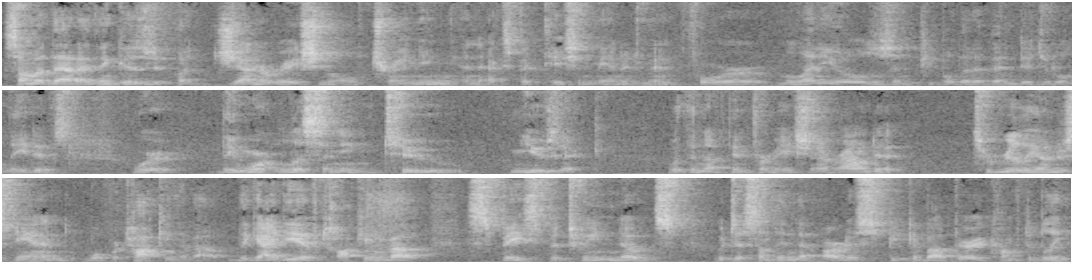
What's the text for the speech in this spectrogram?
Some of that, I think, is a generational training and expectation management for millennials and people that have been digital natives, where they weren't listening to music with enough information around it to really understand what we're talking about. The idea of talking about space between notes, which is something that artists speak about very comfortably,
